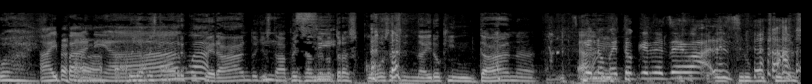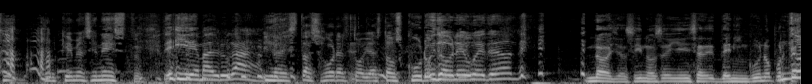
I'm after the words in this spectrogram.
Ay, Ay, Pania. Yo ya me estaba recuperando, yo estaba pensando en otras cosas, en Nairo Quintana. Que no me toquen ese vals. Pero ¿por qué, me hacen, por qué me hacen esto? Y de madrugada. Y a estas horas todavía está oscuro. Por ¿W es de dónde? No, yo sí no soy hincha de, de ninguno, porque ¿No?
